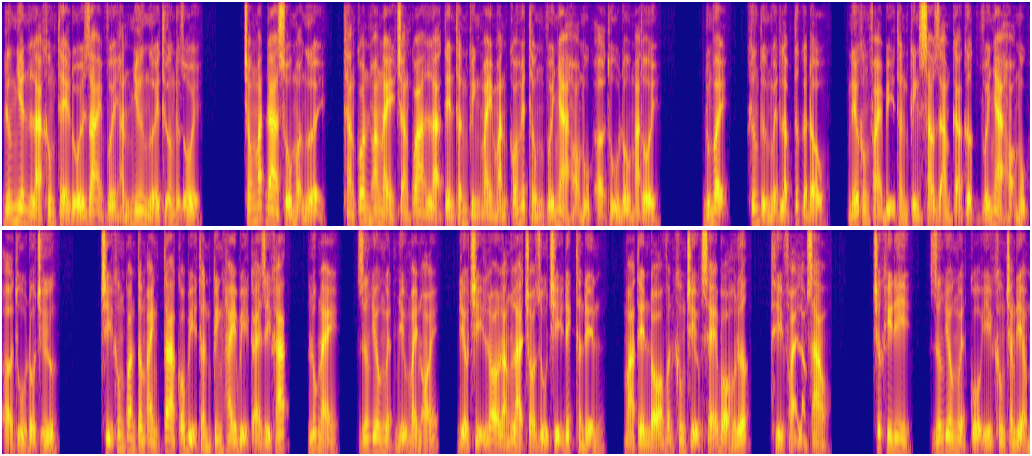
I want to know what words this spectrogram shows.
đương nhiên là không thể đối dãi với hắn như người thường được rồi. Trong mắt đa số mọi người, thằng con hoang này chẳng qua là tên thần kinh may mắn có huyết thống với nhà họ mục ở thủ đô mà thôi. Đúng vậy, khương tử nguyệt lập tức gật đầu, nếu không phải bị thần kinh sao dám cá cược với nhà họ mục ở thủ đô chứ? Chị không quan tâm anh ta có bị thần kinh hay bị cái gì khác, lúc này, dương yêu nguyệt nhữ mày nói, điều chị lo lắng là cho dù chị đích thân đến, mà tên đó vẫn không chịu xé bỏ hô nước, thì phải làm sao? Trước khi đi, dương yêu nguyệt cố ý không trang điểm.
